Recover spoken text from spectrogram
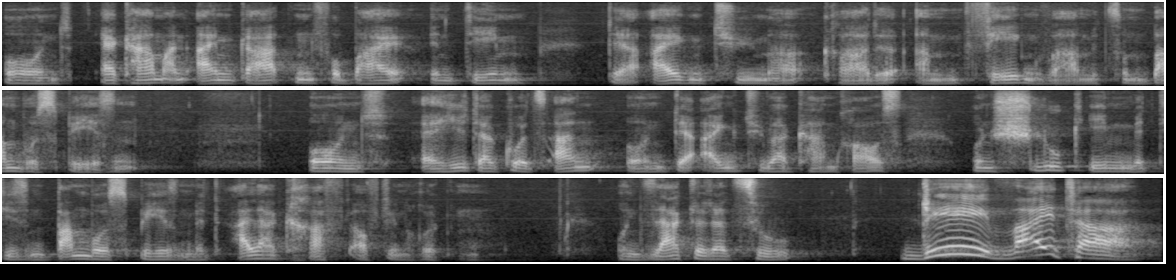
Und er kam an einem Garten vorbei, in dem der Eigentümer gerade am Fegen war mit so einem Bambusbesen. Und er hielt da kurz an und der Eigentümer kam raus und schlug ihm mit diesem Bambusbesen mit aller Kraft auf den Rücken und sagte dazu, geh weiter.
